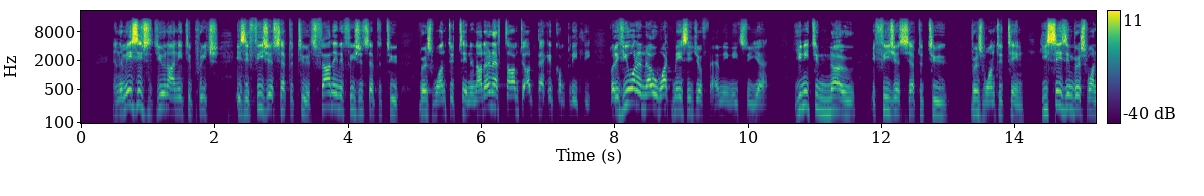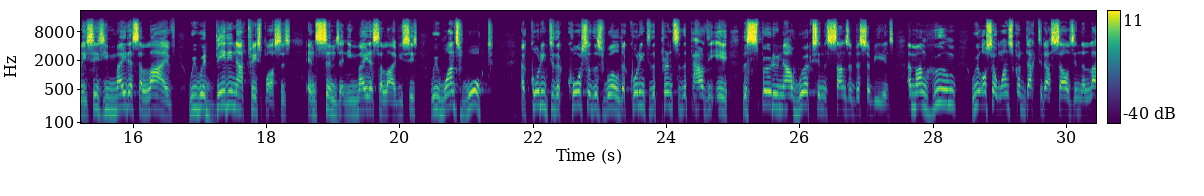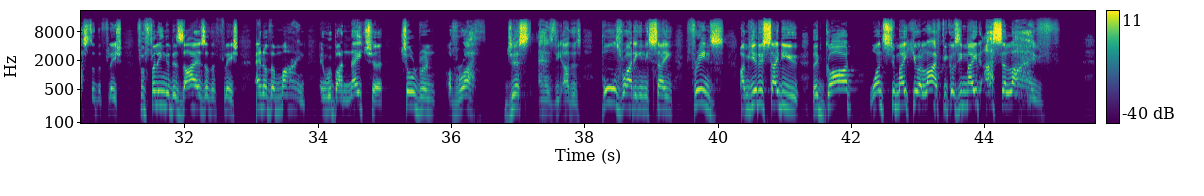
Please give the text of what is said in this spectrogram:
And the message that you and I need to preach is Ephesians chapter 2. It's found in Ephesians chapter 2, verse 1 to 10. And I don't have time to unpack it completely. But if you want to know what message your family needs to hear, you need to know Ephesians chapter 2, verse 1 to 10. He says in verse 1, He says, He made us alive. We were dead in our trespasses and sins, and He made us alive. He says, We once walked according to the course of this world, according to the prince and the power of the air, the spirit who now works in the sons of disobedience, among whom we also once conducted ourselves in the lust of the flesh, fulfilling the desires of the flesh and of the mind, and were by nature children of wrath, just as the others. Paul's writing and he's saying, Friends, I'm here to say to you that God wants to make you alive because he made us alive.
